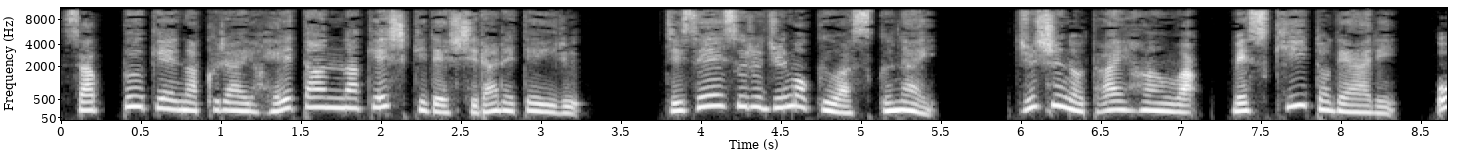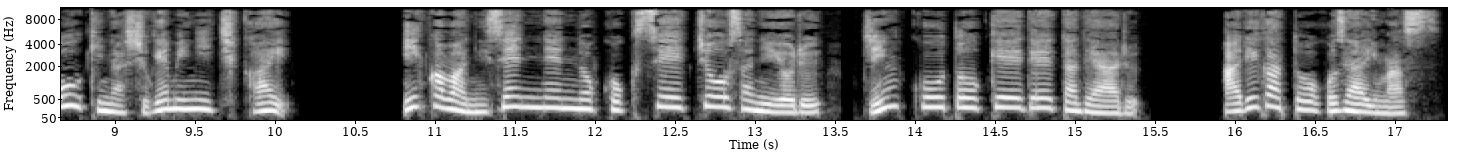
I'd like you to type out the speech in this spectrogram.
殺風景なくらい平坦な景色で知られている。自生する樹木は少ない。樹種の大半はメスキートであり、大きな茂みに近い。以下は2000年の国勢調査による人口統計データである。ありがとうございます。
